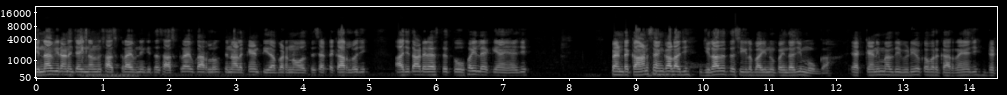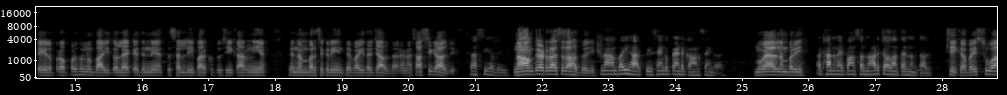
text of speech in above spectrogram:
ਜਿਨ੍ਹਾਂ ਵੀਰਾਂ ਨੇ ਚੈਨਲ ਨੂੰ ਸਬਸਕ੍ਰਾਈਬ ਨਹੀਂ ਕੀਤਾ ਸਬਸਕ੍ਰਾਈਬ ਕਰ ਲਓ ਤੇ ਨਾਲ ਘੰਟੀ ਦਾ ਬਟਨ ਆਲ ਤੇ ਸੈੱਟ ਕਰ ਲਓ ਜੀ। ਅੱਜ ਤੁਹਾਡੇ ਵਾਸਤੇ ਤੋਹਫਾ ਹੀ ਲੈ ਕੇ ਆਏ ਆ ਜੀ। ਪਿੰਡ ਕਾਹਨ ਸਿੰਘ ਵਾਲਾ ਜੀ, ਜ਼ਿਲ੍ਹਾ ਤੇ ਤਹਿਸੀਲ ਬਾਈ ਨੂੰ ਪੈਂਦਾ ਜੀ ਮੋਗਾ। ਇੱਕ ਐਨੀਮਲ ਦੀ ਵੀਡੀਓ ਕਵਰ ਕਰ ਰਹੇ ਆ ਜੀ। ਡਿਟੇਲ ਪ੍ਰੋਪਰ ਤੁਹਾਨੂੰ ਬਾਈ ਤੋਂ ਲੈ ਕੇ ਦਿੰਨੇ ਆ। ਤਸੱਲੀ ਪਰਖ ਤੁਸੀਂ ਕਰਨੀ ਆ ਤੇ ਨੰਬਰ ਸਕਰੀਨ ਤੇ ਬਾਈ ਦਾ ਚੱਲਦਾ ਰਹਿਣਾ। ਸਤਿ ਸ਼੍ਰੀ ਅਕਾਲ ਜੀ। ਸਤਿ ਸ਼੍ਰੀ ਅਕਾਲ ਬਾਈ। ਨਾਮ ਤੇ ਐਡਰੈਸ ਦੱਸ ਦਿਓ ਜੀ। ਨਾਮ ਬਾਈ ਹਰਪ੍ਰੀਤ ਸਿੰਘ ਪਿੰਡ ਕਾਨ ਸਿੰਘ ਵਾਲਾ ਮੋਬਾਈਲ ਨੰਬਰ ਜੀ। 98559 ਠੀਕ ਆ ਬਾਈ ਸੂਆ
